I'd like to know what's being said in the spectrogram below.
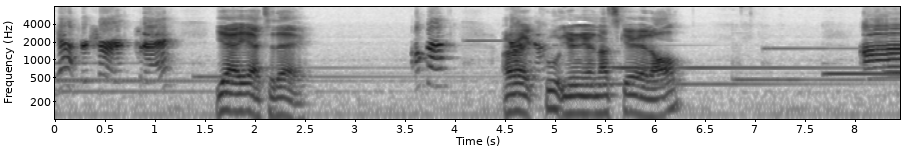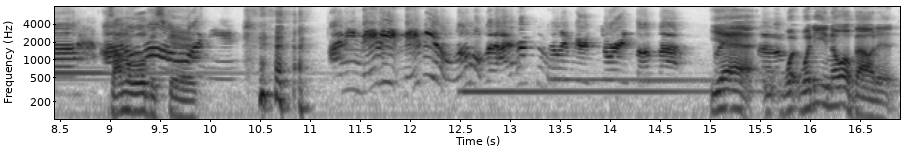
Yeah, for sure. Today? Yeah, yeah, today. Okay. All right, Yeah. cool. You're, you're not scared at all? Uh, I'm a little don't bit scared. I mean, I mean, maybe, maybe a little, but I heard some really weird stories about that. yeah. So- What What do you know about it?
